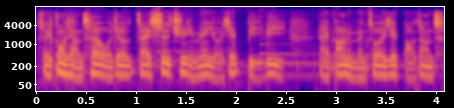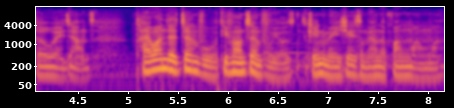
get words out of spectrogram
所以共享车，我就在市区里面有一些比例来帮你们做一些保障车位这样子。台湾的政府、地方政府有给你们一些什么样的帮忙吗？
